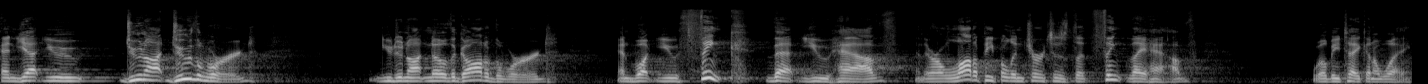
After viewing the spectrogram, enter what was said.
and yet you do not do the word, you do not know the God of the word, and what you think that you have, and there are a lot of people in churches that think they have, will be taken away.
